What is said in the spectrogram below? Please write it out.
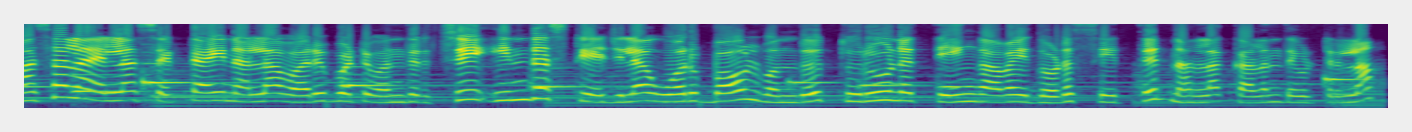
மசாலா எல்லாம் செட் ஆகி நல்லா வறுபட்டு வந்துருச்சு. இந்த ஸ்டேஜில் ஒரு பவுல் வந்து துருவின தேங்காவை இதோட சேர்த்து நல்லா கலந்து விட்டுடலாம்.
